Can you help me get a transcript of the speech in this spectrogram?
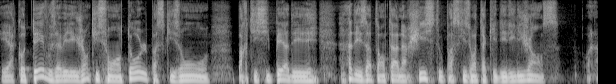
et à côté, vous avez des gens qui sont en tôle parce qu'ils ont participé à des, attentats anarchistes ou parce qu'ils ont attaqué des diligences. Voilà.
